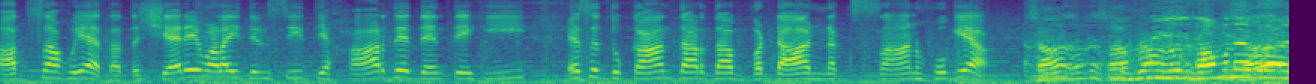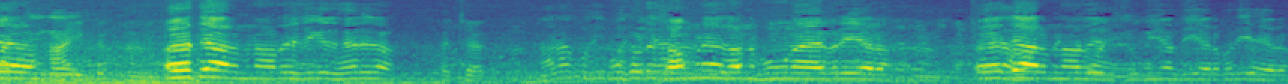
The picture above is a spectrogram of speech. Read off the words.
ਹਾਦਸਾ ਹੋਇਆ ਤਾਂ ਦੁਸ਼ਹਿਰੇ ਵਾਲਾ ਹੀ ਦਿਨ ਸੀ ਤਿਹਾਰ ਦੇ ਦਿਨ ਤੇ ਹੀ ਇਸ ਦੁਕਾਨਦਾਰ ਦਾ ਵੱਡਾ ਨੁਕਸਾਨ ਹੋ ਗਿਆ। ਸਾਹਮਣੇ ਸਾਹਮਣੇ ਭਰਾ ਯਾਰ। ਇਹ ਤਿਉਹਾਰ ਮਨਾ ਰਹੇ ਸੀਗੇ ਸਾਰੇ ਦਾ। ਅੱਛਾ। ਸਾਰਾ ਕੁਝ ਤੁਹਾਡੇ ਸਾਹਮਣੇ ਸਾਨੂੰ ਫੋਨ ਆਇਆ ਵੀਰੇ ਯਾਰ। ਤਿਉਹਾਰ ਮਨਾ ਰਹੇ ਸੁਗੀ ਜਾਂਦੀ ਯਾਰ ਵਧੀਆ ਯਾਰ।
